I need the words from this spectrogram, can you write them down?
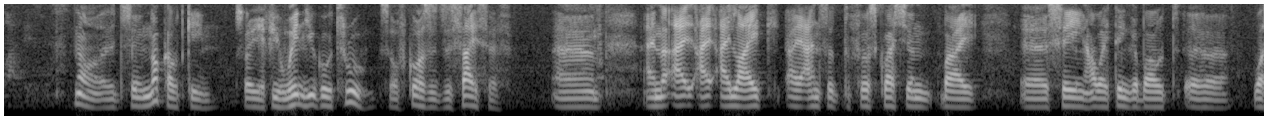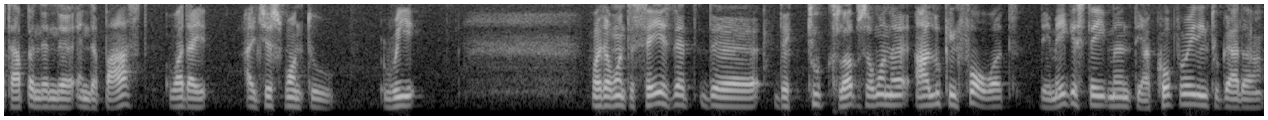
like this one? No, it's a knockout game. So if you win, you go through. So of course it's decisive. Um, and I, I, I like I answered the first question by uh, saying how I think about uh, what happened in the in the past. What I I just want to re. What I want to say is that the the two clubs I wanna, are looking forward. They make a statement. They are cooperating together.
